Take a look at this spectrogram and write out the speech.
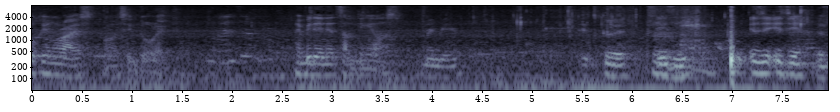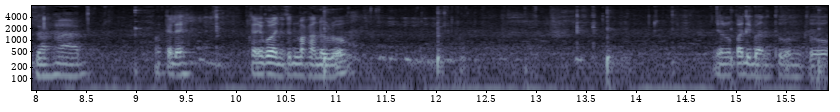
cooking rice or nasi goreng. Maybe they need something else. Maybe. It's good. Hmm. Easy. Easy, easy. It's not hard. Oke deh. Kayaknya gue lanjutin makan dulu. Jangan lupa dibantu untuk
